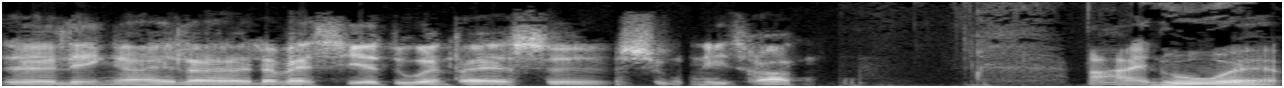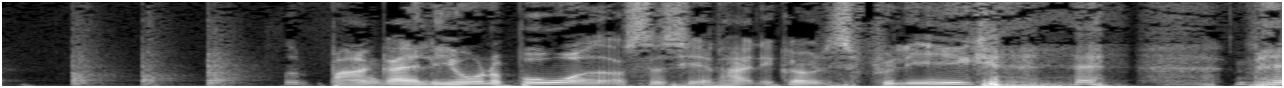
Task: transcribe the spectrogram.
øh, længere. Eller, eller hvad siger du, Andreas, øh, 7-9-13? Nej, nu øh, banker jeg lige under bordet, og så siger han, nej, det gør vi selvfølgelig ikke. Men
